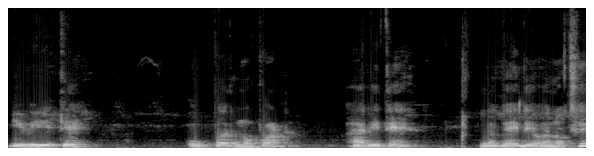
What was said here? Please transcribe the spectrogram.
એવી રીતે ઉપરનું પણ આ રીતે લગાવી દેવાનું છે.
